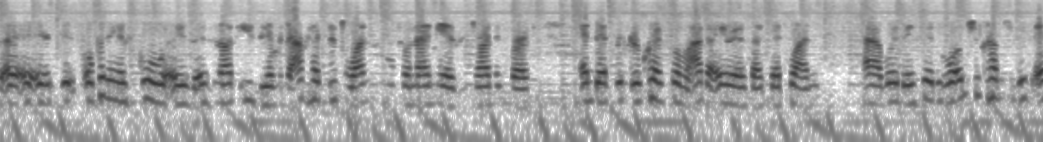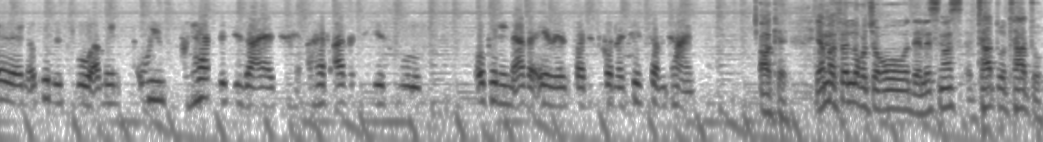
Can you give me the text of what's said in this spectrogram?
uh, it, it, opening a school is, is not easy. I mean I've had this one school for nine years in Johannesburg, and there've been requests from other areas like that one. Uh, where they said, won't you come to this area and open a school? I mean, we have the desire to have other schools open in other areas, but it's going to take some time. okay ya mafelelo go tswa go the listeners thato thato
